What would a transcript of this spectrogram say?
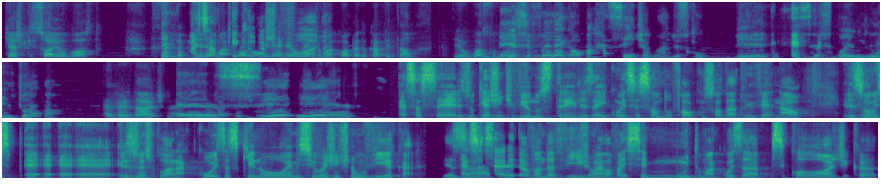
que acho que só eu gosto. Mas ele é sabe o que, que cópia- eu acho Ele é realmente foda? uma cópia do Capitão. E eu gosto B muito. dele. foi legal pra cacete agora, desculpa. B, você foi muito legal. É verdade, né? É Faz sentido. C-E-F. Essas séries, o que a gente viu nos trailers aí, com exceção do Falcon Soldado Invernal, eles vão, é, é, é, é, eles vão explorar coisas que no MCU a gente não via, cara. Essa Exato. série da WandaVision, ela vai ser muito uma coisa psicológica,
